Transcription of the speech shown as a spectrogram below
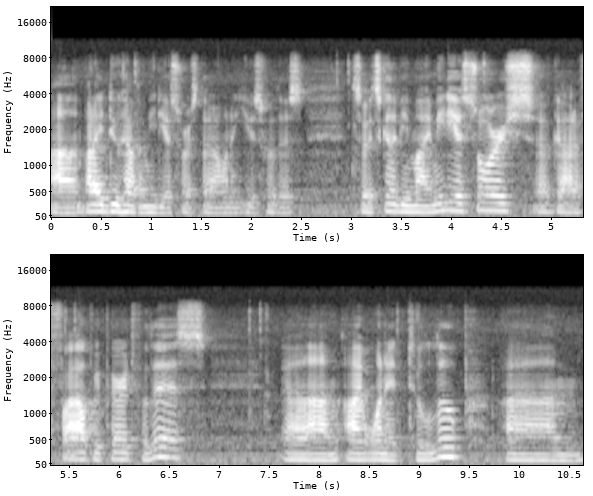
Um, but I do have a media source that I want to use for this. So it's going to be my media source. I've got a file prepared for this. Um, I want it to loop. Um,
